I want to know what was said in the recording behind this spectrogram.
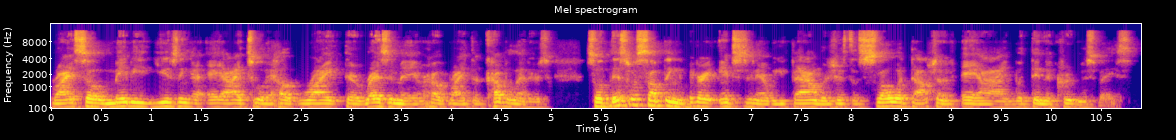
right? So maybe using an AI tool to help write their resume or help write their cover letters. So this was something very interesting that we found was just a slow adoption of AI within the recruitment space.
